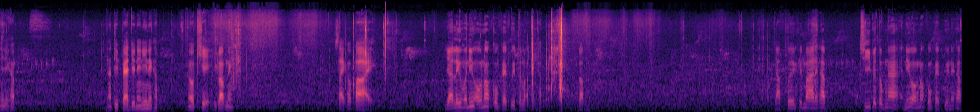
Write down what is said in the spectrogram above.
นี่เลยครับนัดที่แปดอยู่ในนี้นะครับ โอเค อีกรอบหนึ่งใส่เข้าไป อย่าลืมวันนี้ออกนอกกรงไกลปืนตลอดนะครับรอบจับปืนขึ้นมานะครับ ชี้ไปตรงหน้า นิ้วออกนอกกรงไกลปืนนะครับ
